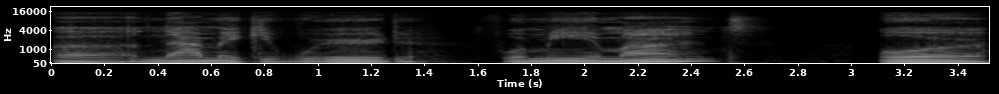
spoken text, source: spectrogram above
uh, not make it weird for me and mine? Or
